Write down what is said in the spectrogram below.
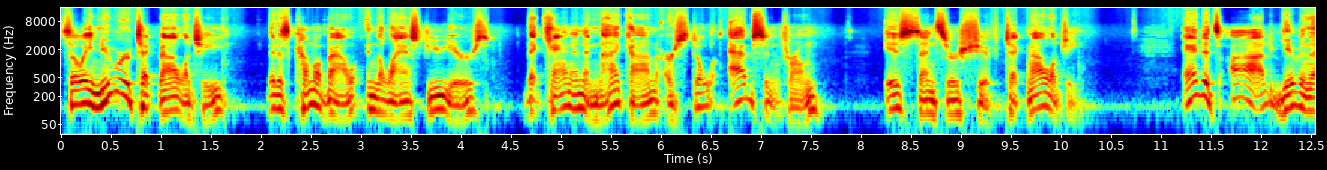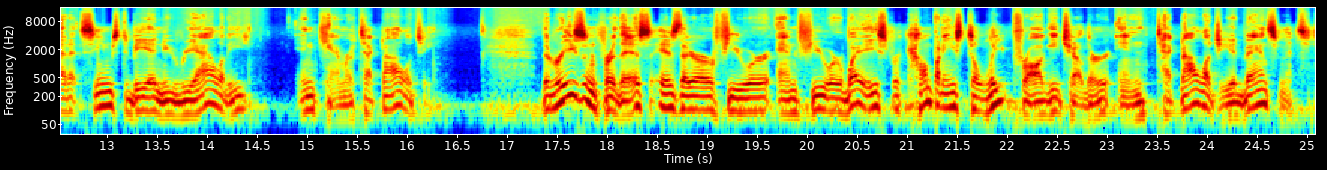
So, a newer technology that has come about in the last few years that Canon and Nikon are still absent from is sensor shift technology. And it's odd given that it seems to be a new reality in camera technology. The reason for this is there are fewer and fewer ways for companies to leapfrog each other in technology advancements.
